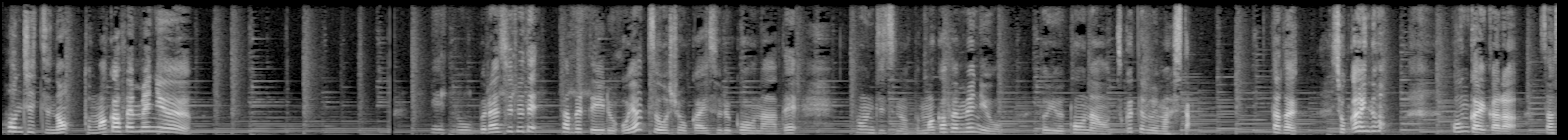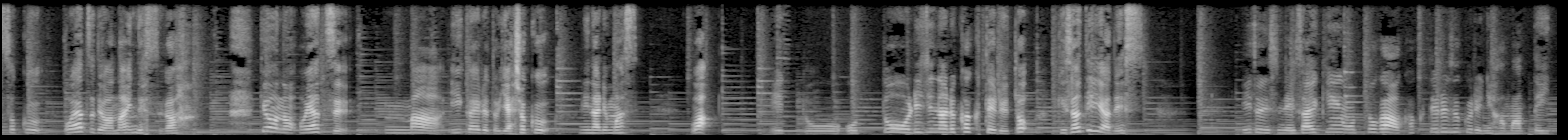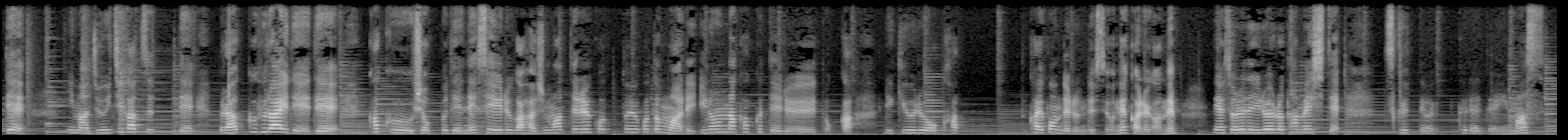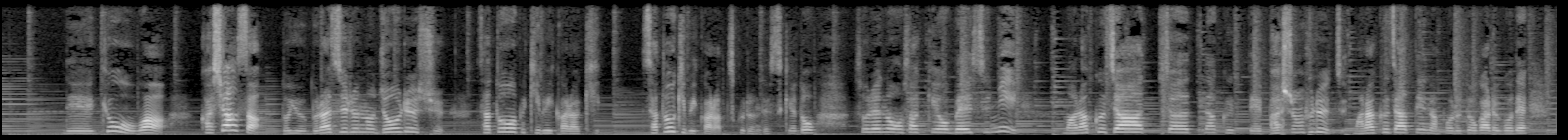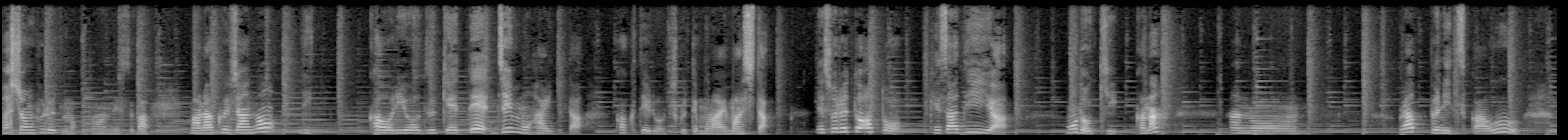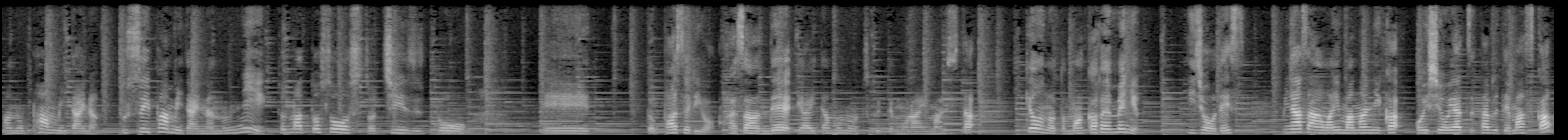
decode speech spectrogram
本日のトマカフェメニュー。えーとブラジルで食べているおやつを紹介するコーナーで本日のトマカフェメニューをというコーナーを作ってみました。ただ初回の 今回から早速おやつではないんですが 今日のおやつまあ言い換えると夜食になります。はえっと夫オリジナルカクテルとケサディーヤです。えっ、とですね、最近夫がカクテル作りにハマっていて、今11月ってブラックフライデーで各ショップでね、セールが始まってるということもあり、いろんなカクテルとかリキュールを買い込んでるんですよね、彼がね。で、それでいろいろ試して作ってくれています。で、今日はカシャーサというブラジルの蒸留酒、サトウキビからきサトウキビから作るんですけどそれのお酒をベースにマラクジャじゃなくてパッションフルーツ。マラクジャっていうのはポルトガル語でパッションフルーツのことなんですがマラクジャの香りをづけてジンも入ったカクテルを作ってもらいました。でそれとあとケサディーヤもどきかな。あのー、ラップに使うあのパンみたいな薄いパンみたいなのにトマトソースとチーズとえー、っとパセリを挟んで焼いたものを作ってもらいました。今日のトマカフェメニュー以上です。皆さんは今何か美味しいおやつ食べてますか？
